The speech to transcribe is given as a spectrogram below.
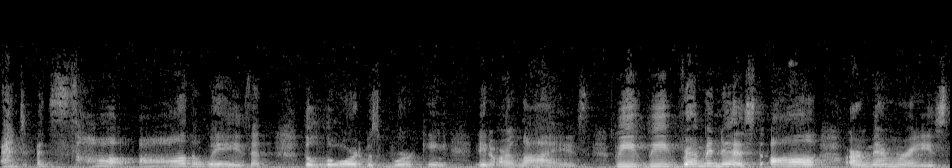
and, and saw all the ways that the Lord was working in our lives. We, we reminisced all our memories,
